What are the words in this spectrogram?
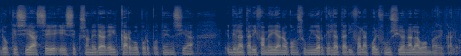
lo que se hace es exonerar el cargo por potencia de la tarifa mediano consumidor, que es la tarifa a la cual funciona la bomba de calor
